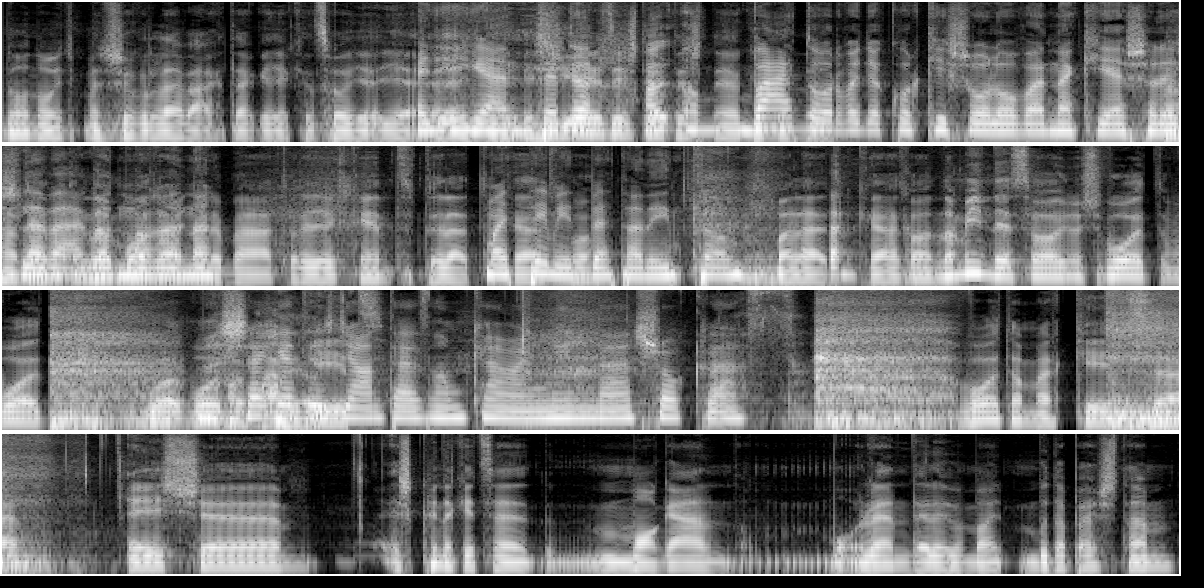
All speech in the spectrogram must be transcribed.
mondom, hogy most akkor levágták egyébként, szóval hogy Egy, igen, és tehát érzésteletes a, a, nélkül bátor minden. vagy, akkor kisolóval nekiesel, és Hát nem- levágod nem voltam magadnak. bátor egyébként, lehet, Majd volna- betanítom. Már lehet, volna. Na mindegy, szóval most volt, volt, volt már Seget is gyantáznom kell, meg minden, sok lesz. voltam már kétszer, és, és mind a kétszer magán rendelő Budapesten,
